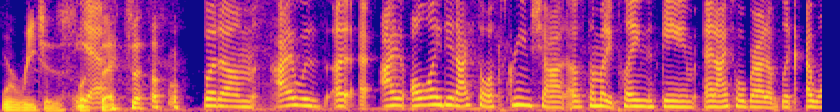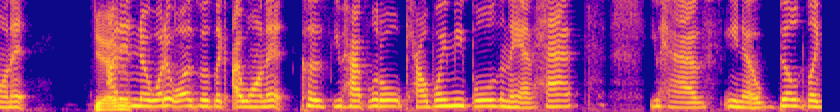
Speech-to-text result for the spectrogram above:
were reaches. Let's Yeah. say so. But um, I was I, I I- all I did I saw a screenshot of somebody playing this game, and I told Brad I was like I want it. Yeah, I didn't know what it was, but I was like I want it because you have little cowboy meeples and they have hats. You have you know build like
